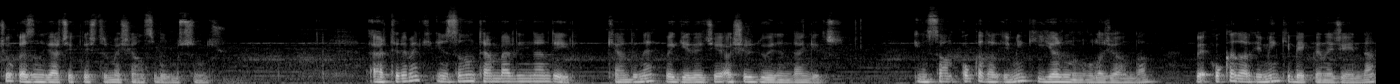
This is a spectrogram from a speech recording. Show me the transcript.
çok azını gerçekleştirme şansı bulmuşsundur. Ertelemek insanın tembelliğinden değil, kendine ve geleceğe aşırı güveninden gelir. İnsan o kadar emin ki yarının olacağından ve o kadar emin ki bekleneceğinden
